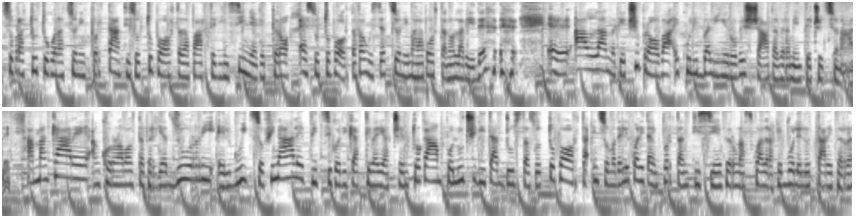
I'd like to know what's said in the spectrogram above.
soprattutto con azioni importanti sotto porta da parte di Insigne che però è sotto porta, fa queste azioni ma la porta non la vede, eh, Allan che ci prova e Koulibaly in rovesciata veramente eccezionale. A mancare ancora una volta per gli azzurri è il guizzo finale, pizzico di cattiveria a centrocampo, lucidità giusta sotto porta, insomma delle qualità importantissime per una squadra che vuole lottare per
